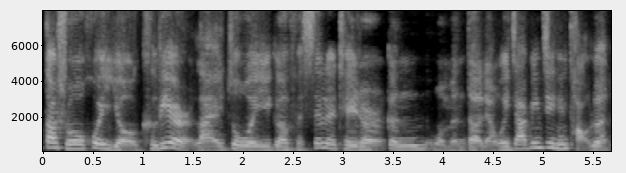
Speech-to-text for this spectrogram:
到时候会有 Clear 来作为一个 facilitator，跟我们的两位嘉宾进行讨论。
